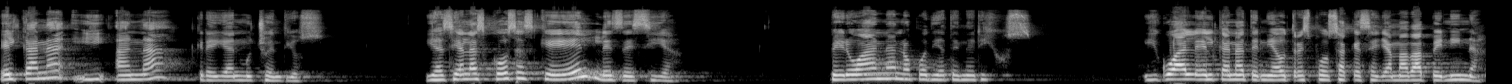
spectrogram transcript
Elcana y Ana creían mucho en Dios y hacían las cosas que él les decía. Pero Ana no podía tener hijos. Igual Elcana tenía otra esposa que se llamaba Penina.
